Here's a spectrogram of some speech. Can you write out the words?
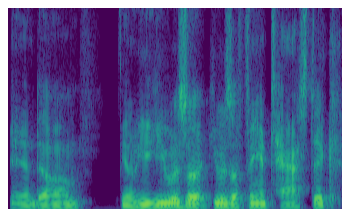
And um, you know, he he was a he was a fantastic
